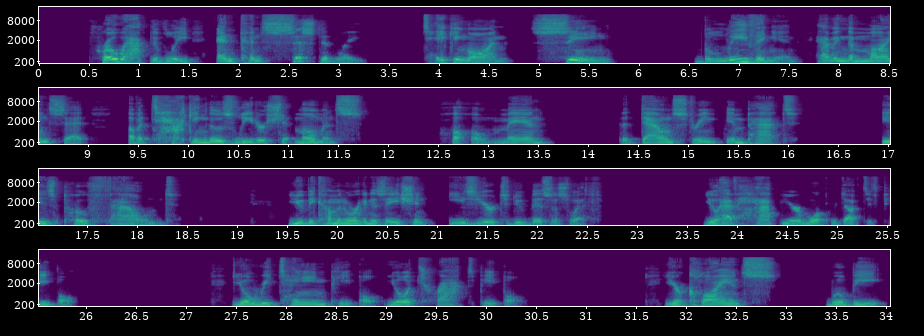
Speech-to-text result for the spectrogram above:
proactively and consistently taking on seeing believing in having the mindset of attacking those leadership moments. Oh man the downstream impact is profound. You become an organization easier to do business with You'll have happier, more productive people. You'll retain people. You'll attract people. Your clients will be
